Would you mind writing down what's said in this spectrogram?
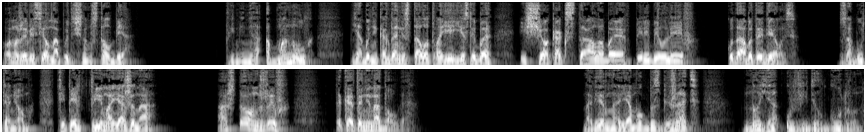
он уже висел на пыточном столбе. Ты меня обманул. Я бы никогда не стала твоей, если бы... Еще как стала бы, — перебил Лев. Куда бы ты делась? Забудь о нем. Теперь ты моя жена. А что он жив, так это ненадолго. Наверное, я мог бы сбежать, но я увидел Гудрун.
